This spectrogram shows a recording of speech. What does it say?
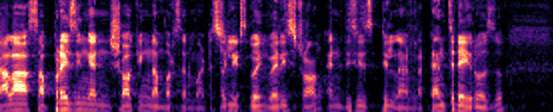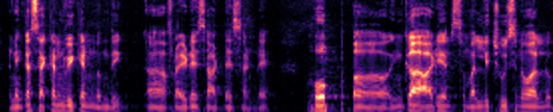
చాలా సర్ప్రైజింగ్ అండ్ షాకింగ్ నంబర్స్ అనమాట still it's going very strong and this is still tenth day ఈరోజు. అండ్ ఇంకా సెకండ్ వీకెండ్ ఉంది ఫ్రైడే సాటర్డే సండే హోప్ ఇంకా ఆడియన్స్ మళ్ళీ చూసిన వాళ్ళు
